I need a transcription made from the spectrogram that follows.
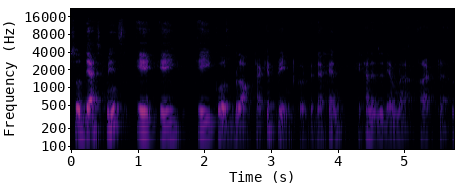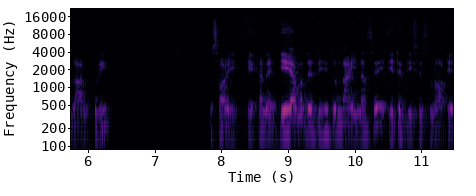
so that means এ এই এই কোড ব্লকটাকে প্রিন্ট করবে। দেখেন, এখানে যদি আমরা আর একটা রান করি সরি এখানে ডে আমাদের যেহেতু নাইন আছে, এটা this is not a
